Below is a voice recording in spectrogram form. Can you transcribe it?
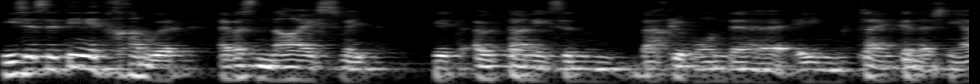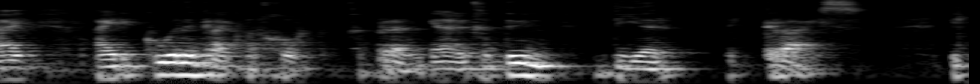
Jesus het nie net gegaan oor hy was nice met weet ou tannies en wegloophonde en klein kinders nie. Hy hy het die koninkryk van God gebring en hy het gedoen deur die kruis. Die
